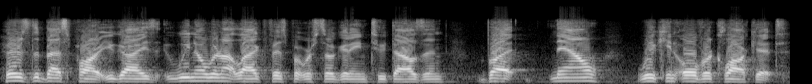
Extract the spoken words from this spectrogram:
here's the best part, you guys. We know we're not Lagfist, but we're still getting 2,000. But now we can overclock it.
